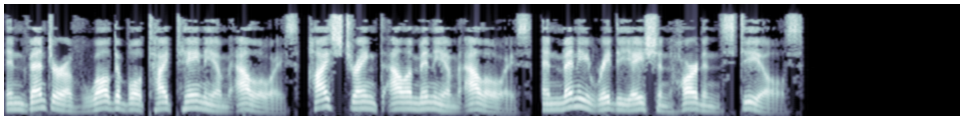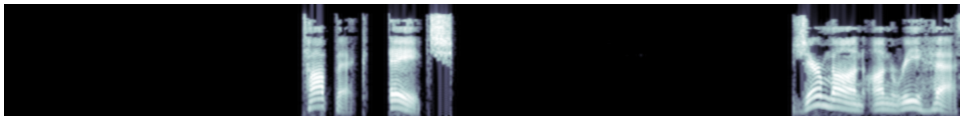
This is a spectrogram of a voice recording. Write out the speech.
inventor of weldable titanium alloys, high-strength aluminium alloys, and many radiation-hardened steels. Topic H Germain-Henri Hess,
